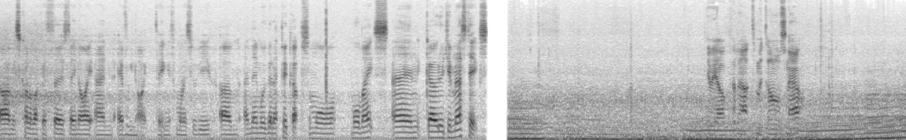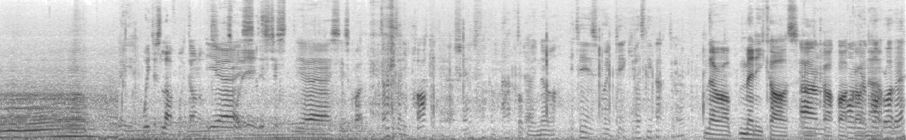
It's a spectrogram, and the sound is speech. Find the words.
um, it's kind of like a Thursday night and every night thing, if I'm honest with you. Um, and then we're gonna pick up some more more mates and go to gymnastics. Here we are, pulling out to McDonald's now. We just love McDonald's. Yeah, That's what it's, it is. it's just yeah, it's, it's quite. I don't know if there's any parking actually. It's fucking packed. Probably today. not. It is ridiculously packed today. There are many cars in Um, the car park right gonna now. park right there.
